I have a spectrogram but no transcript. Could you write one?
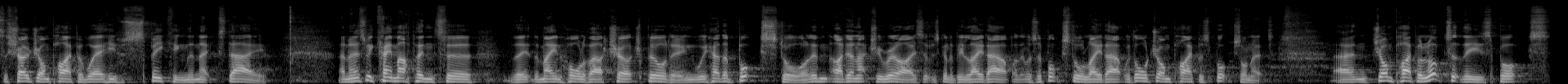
to show John Piper where he was speaking the next day. And as we came up into the, the main hall of our church building, we had a bookstore. I didn't, I didn't actually realize it was going to be laid out, but there was a bookstore laid out with all John Piper's books on it. And John Piper looked at these books,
